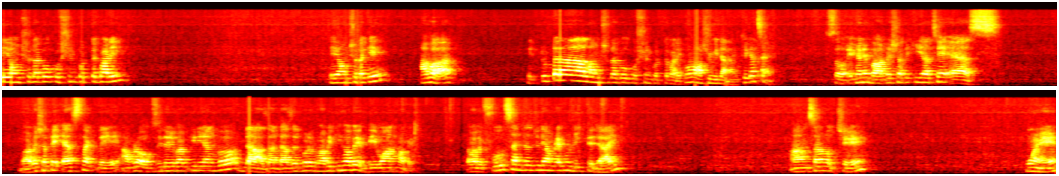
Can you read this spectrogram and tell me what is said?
এই অংশটাকেও কোশ্চেন করতে পারি এই অংশটাকে আবার এই অংশটাকেও কোশ্চেন করতে পারি, কোনো অসুবিধা নাই, ঠিক আছে? সো এখানে ভার্বের সাথে কি আছে? এস ভার্বের সাথে এস থাকলে আমরা অক্সিলারি ভার্ব কি নিয়ে আসব? ডাজ আর ডাজের পরে ভাবে কি হবে? বি ওয়ান হবে। তাহলে ফুল সেন্টেন্স যদি আমরা এখন লিখতে যাই আনসার হচ্ছে when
